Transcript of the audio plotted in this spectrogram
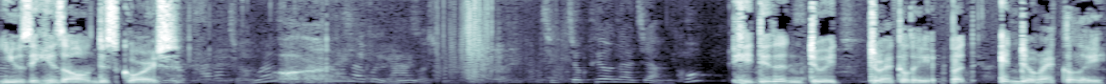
using his own discourse. He didn't do it directly, but indirectly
